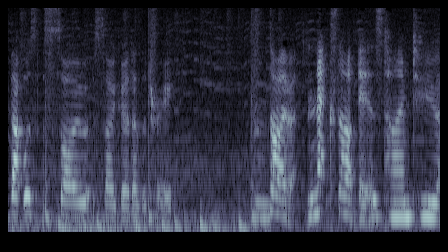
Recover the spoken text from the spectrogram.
That was so, so good as a treat. So next up it is time to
